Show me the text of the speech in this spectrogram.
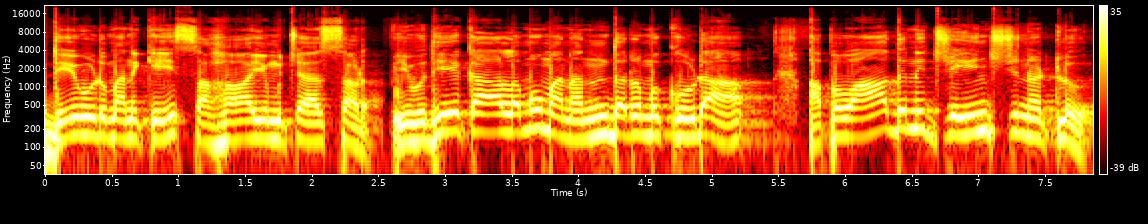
దేవుడు మనకి సహాయం చేస్తాడు. ఈ ఉదయకాలము మనందరము కూడా అపవాదిని జయించినట్లు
